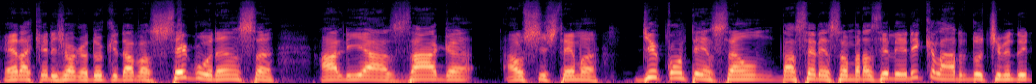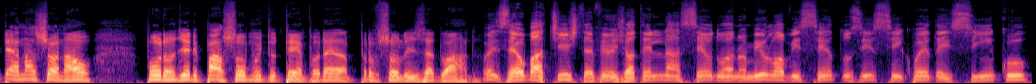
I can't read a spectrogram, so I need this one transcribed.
era aquele jogador que dava segurança ali à zaga, ao sistema de contenção da seleção brasileira e, claro, do time do Internacional, por onde ele passou muito tempo, né, professor Luiz Eduardo? Pois é, o Batista, viu, Jota? Ele nasceu no ano 1955,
